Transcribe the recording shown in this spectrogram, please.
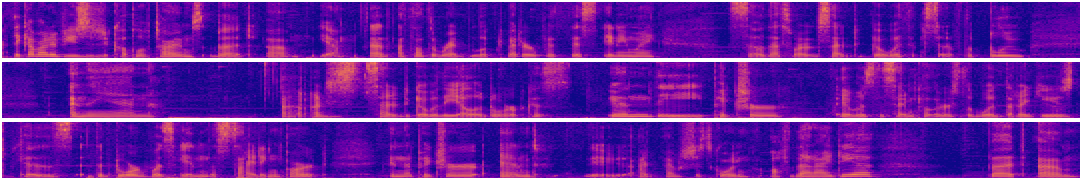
I think I might have used it a couple of times, but um, yeah, I, I thought the red looked better with this anyway. So that's what I decided to go with instead of the blue. And then uh, I just decided to go with the yellow door because in the picture it was the same color as the wood that I used because the door was in the siding part in the picture and I, I was just going off of that idea. But um,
